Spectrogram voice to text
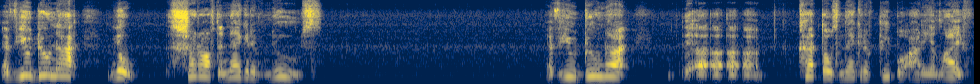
if you do not, you know, shut off the negative news, if you do not uh, uh, uh, uh, cut those negative people out of your life,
